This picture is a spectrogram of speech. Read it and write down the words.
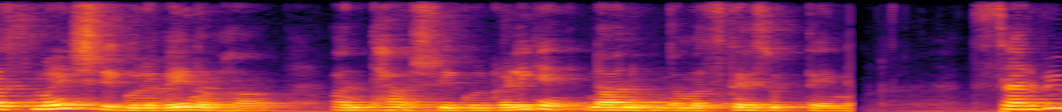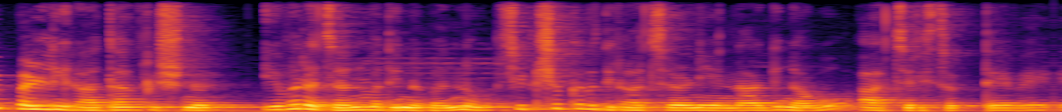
ತಸ್ಮೈ ಶ್ರೀ ಗುರುವೇ ನಮಃ, ಅಂತಹ ಶ್ರೀ ಗುರುಗಳಿಗೆ ನಾನು ನಮಸ್ಕರಿಸುತ್ತೇನೆ. ಸರ್ವೇಪಳ್ಳಿ ರಾಧಾಕೃಷ್ಣನ್ ಇವರ ಜನ್ಮದಿನವನ್ನು ಶಿಕ್ಷಕರ ದಿನಾಚರಣೆಯನ್ನಾಗಿ ನಾವು ಆಚರಿಸುತ್ತೇವೆ.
